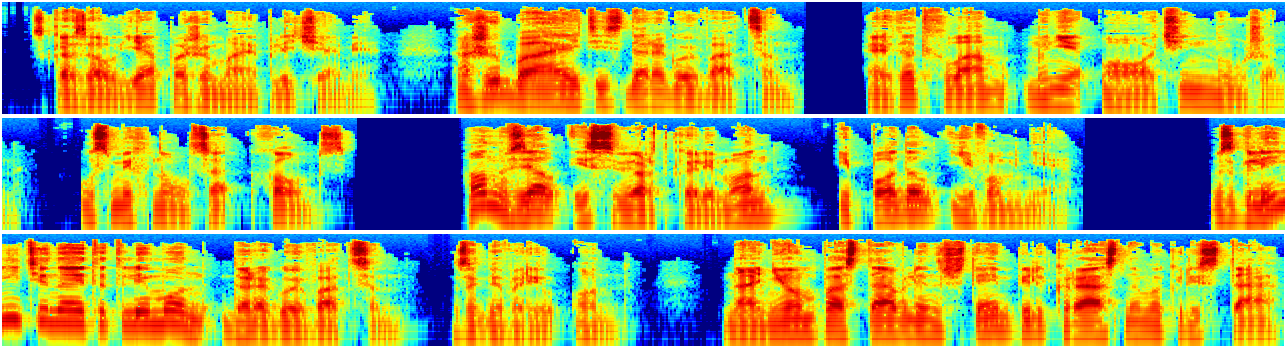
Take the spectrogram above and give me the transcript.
— сказал я, пожимая плечами. «Ошибаетесь, дорогой Ватсон. Этот хлам мне очень нужен усмехнулся Холмс. Он взял из свертка лимон и подал его мне. «Взгляните на этот лимон, дорогой Ватсон», — заговорил он. «На нем поставлен штемпель Красного Креста.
